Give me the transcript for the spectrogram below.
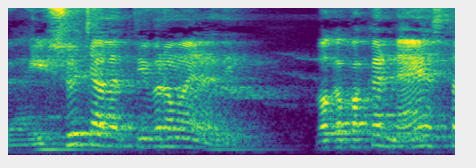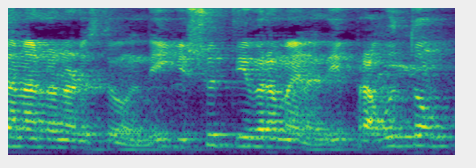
ఇష్యూ చాలా తీవ్రమైనది. ఒక పక్క న్యాయస్థానాల్లో నడుస్తూ ఉంది. ఇష్యూ తీవ్రమైనది. ప్రభుత్వం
